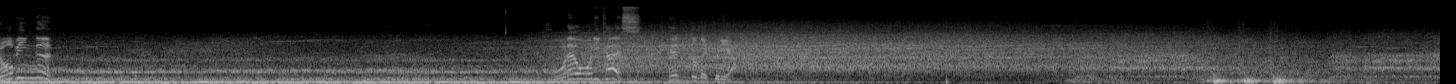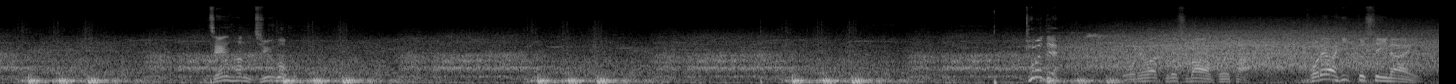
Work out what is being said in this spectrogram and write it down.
ロビング。これを折り返す。ヘッドでクリア。前半15分。止めて。これはクロスバーを越えた。これはヒットしていない。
